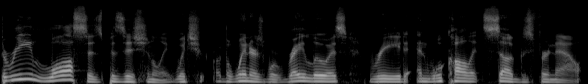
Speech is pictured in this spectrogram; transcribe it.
three losses positionally, which the winners were Ray Lewis, Reed, and we'll call it Suggs for now.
